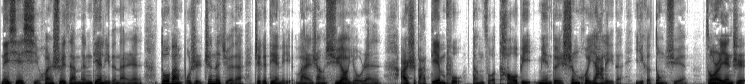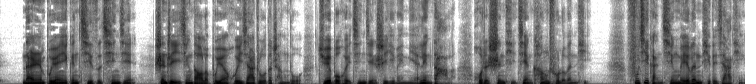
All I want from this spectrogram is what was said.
那些喜欢睡在门店里的男人，多半不是真的觉得这个店里晚上需要有人，而是把店铺当作逃避面对生活压力的一个洞穴。总而言之，男人不愿意跟妻子亲近，甚至已经到了不愿回家住的程度，绝不会仅仅是因为年龄大了或者身体健康出了问题。夫妻感情没问题的家庭，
